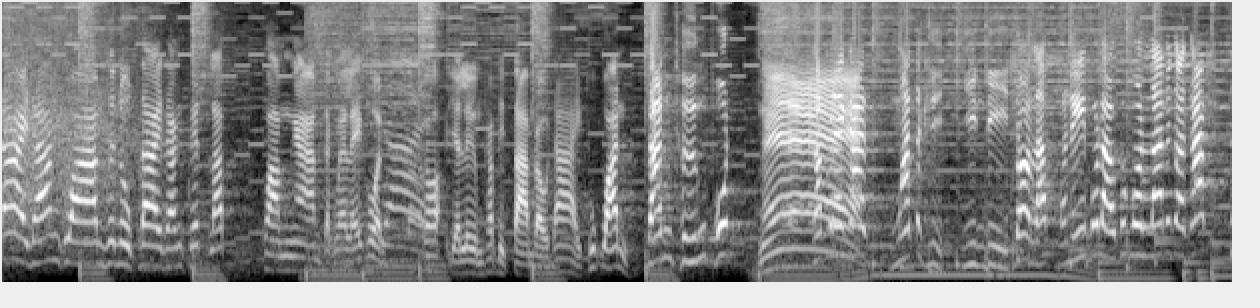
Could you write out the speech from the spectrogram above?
ได้ทั้งความสนุกได้ทั้งเคล็ดลับ ความงามจากหลาย ๆ คนก็อย่าลืมครับติดตามเราได้ ทุกวันจันทร์ถึงพุธแน่กับรายการมาตะคียินดีต้อนรับ วันนี้พวกเราทุกคนลาไปก่อนครับ ส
